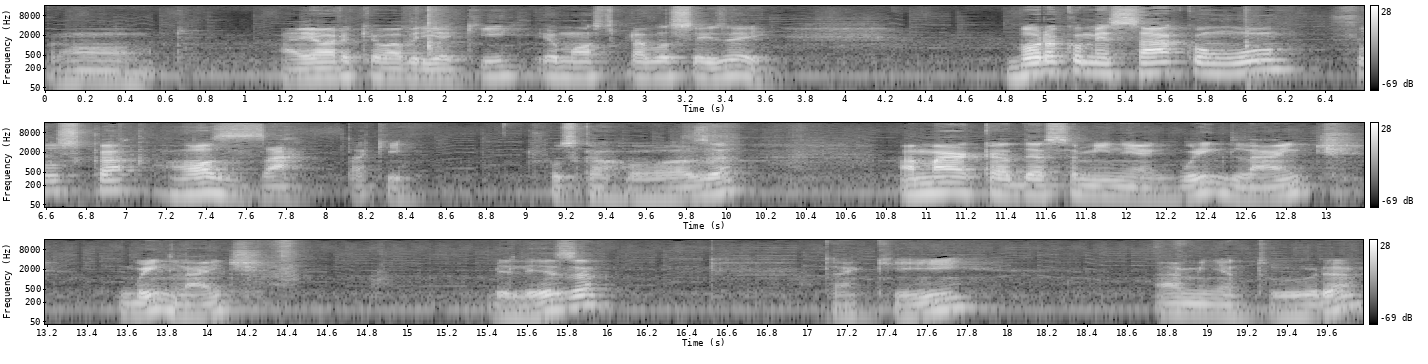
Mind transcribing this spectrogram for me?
Pronto. Aí a hora que eu abrir aqui, eu mostro para vocês aí. Bora começar com o Fusca Rosa. Tá aqui. Fusca Rosa. A marca dessa mini é Greenlight. Greenlight. Beleza? Tá aqui a miniatura.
